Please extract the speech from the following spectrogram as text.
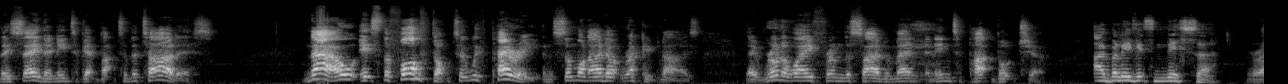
They say they need to get back to the TARDIS. Now it's the fourth Doctor with Peri and someone I don't recognise. They run away from the Cybermen and into Pat Butcher. i believe it's Nyssa Right.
